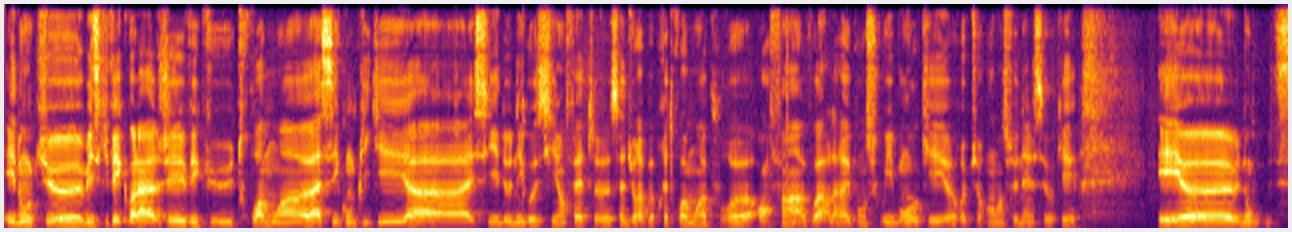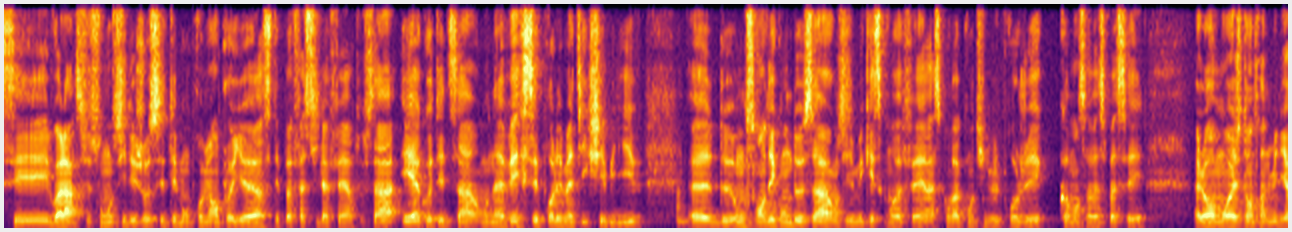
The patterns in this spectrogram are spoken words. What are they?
et donc, mais ce qui fait que voilà, j'ai vécu trois mois assez compliqués à essayer de négocier. En fait, ça dure à peu près trois mois pour enfin avoir la réponse oui, bon, ok, rupture conventionnelle, c'est ok. Et euh, donc, c'est voilà, ce sont aussi des choses. C'était mon premier employeur, c'était pas facile à faire, tout ça. Et à côté de ça, on avait ces problématiques chez Believe. Euh, on se rendait compte de ça. On se disait mais qu'est-ce qu'on va faire? Est-ce qu'on va continuer le projet? Comment ça va se passer? Alors moi, j'étais en train de me dire,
